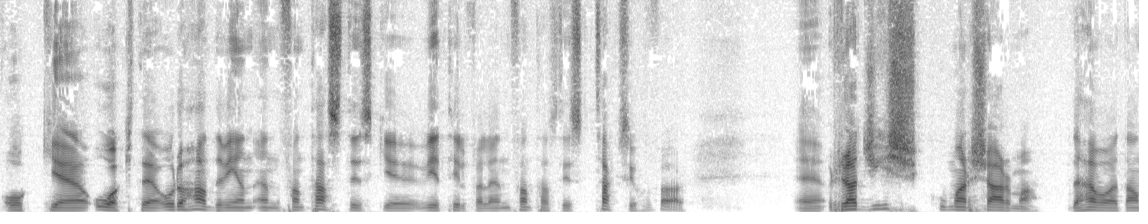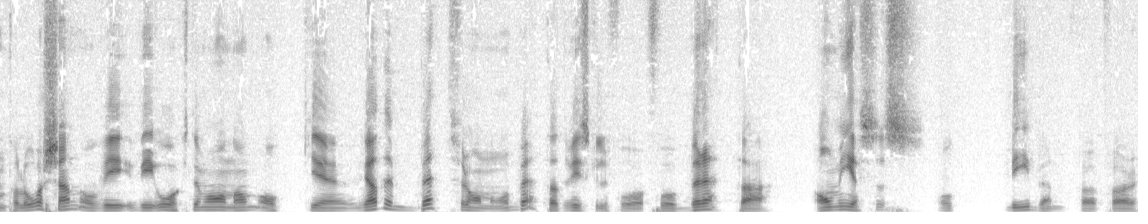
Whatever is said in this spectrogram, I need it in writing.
och eh, åkte och då hade vi en, en fantastisk, eh, vid ett tillfälle, en fantastisk taxichaufför. Eh, Rajesh Kumar Sharma det här var ett antal år sedan och vi, vi åkte med honom och eh, vi hade bett för honom och bett att vi skulle få, få berätta om Jesus och Bibeln för, för,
